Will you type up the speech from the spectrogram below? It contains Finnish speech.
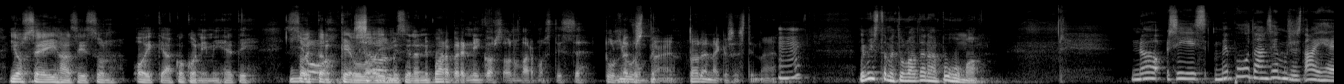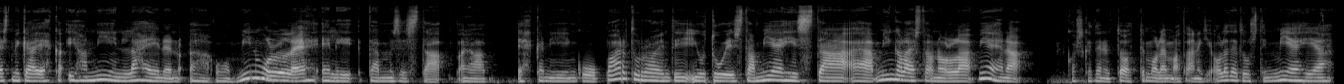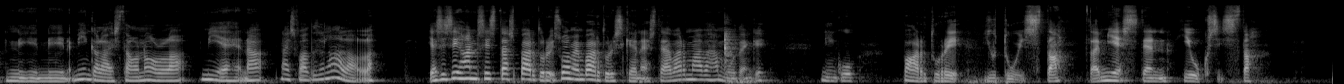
Jos ei ihan siis sun oikea koko nimi heti soittanut Joo, kelloa on- ihmisille, niin Barber Nikos on varmasti se Just tunnetumpi. näin, todennäköisesti näin. Mm-hmm. Ja mistä me tullaan tänään puhumaan? No siis me puhutaan semmoisesta aiheesta, mikä ei ehkä ihan niin läheinen äh, ole minulle, eli tämmöisestä äh, ehkä niin kuin parturointijutuista, miehistä, äh, minkälaista on olla miehenä, koska te nyt olette molemmat ainakin oletetusti miehiä, niin, niin minkälaista on olla miehenä naisvaltaisella alalla? Ja siis ihan siis tässä parturi, Suomen parturiskeneestä ja varmaan vähän muutenkin niin kuin parturijutuista tai miesten hiuksista –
